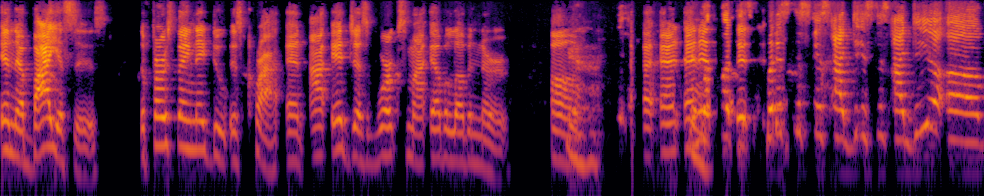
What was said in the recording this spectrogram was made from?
in their biases, the first thing they do is cry, and I it just works my ever loving nerve. Um, yeah. And and yeah. it, but, it, but it's this it's, it's this idea of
